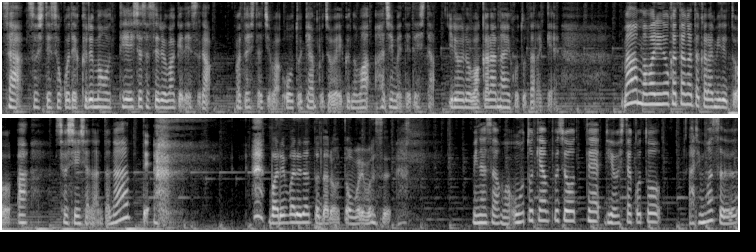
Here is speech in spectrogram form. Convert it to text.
さあそしてそこで車を停車させるわけですが私たちはオートキャンプ場へ行くのは初めてでした。いろいろわからないことだらけ。まあ周りの方々から見るとあ初心者なんだなって。バレバレだっただろうと思います。皆さんはオートキャンプ場って利用したことあります？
